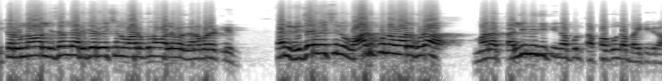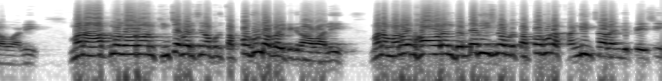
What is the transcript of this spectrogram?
ఇక్కడ ఉన్న వాళ్ళు నిజంగా రిజర్వేషన్ వాడుకున్న వాళ్ళు ఎవరు కనబడట్లేదు. కానీ రిజర్వేషన్ వాడుకున్న వాళ్ళు కూడా మన తల్లిని తిట్టినప్పుడు తప్పకుండా బయటికి రావాలి. మన ఆత్మగౌరవాన్ని కించపరిచినప్పుడు తప్పకుండా బయటికి రావాలి. మన మనోభావాలను దెబ్బతీసినప్పుడు తప్పకుండా ఖండించాలని చెప్పేసి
